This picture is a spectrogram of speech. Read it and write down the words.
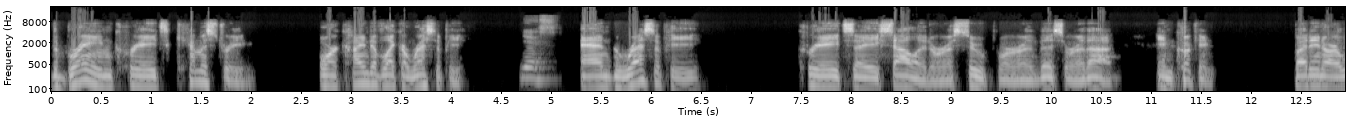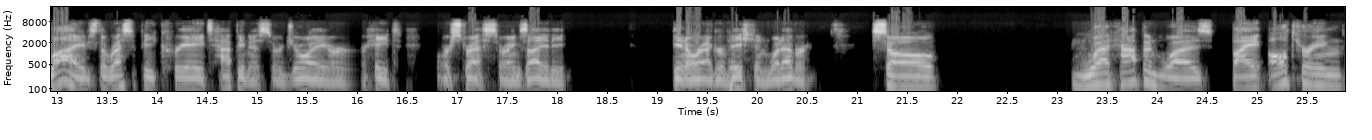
the brain creates chemistry or kind of like a recipe. Yes. And the recipe creates a salad or a soup or a this or a that in cooking. But in our lives, the recipe creates happiness or joy or hate or stress or anxiety, you know, or aggravation, whatever. So what happened was by altering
